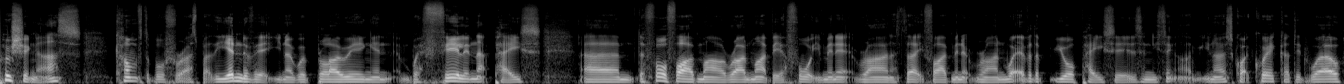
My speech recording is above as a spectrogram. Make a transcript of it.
pushing us comfortable for us but at the end of it you know we're blowing and we're feeling that pace. Um, the four five mile run might be a 40 minute run a 35 minute run whatever the, your pace is and you think oh, you know it's quite quick i did well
